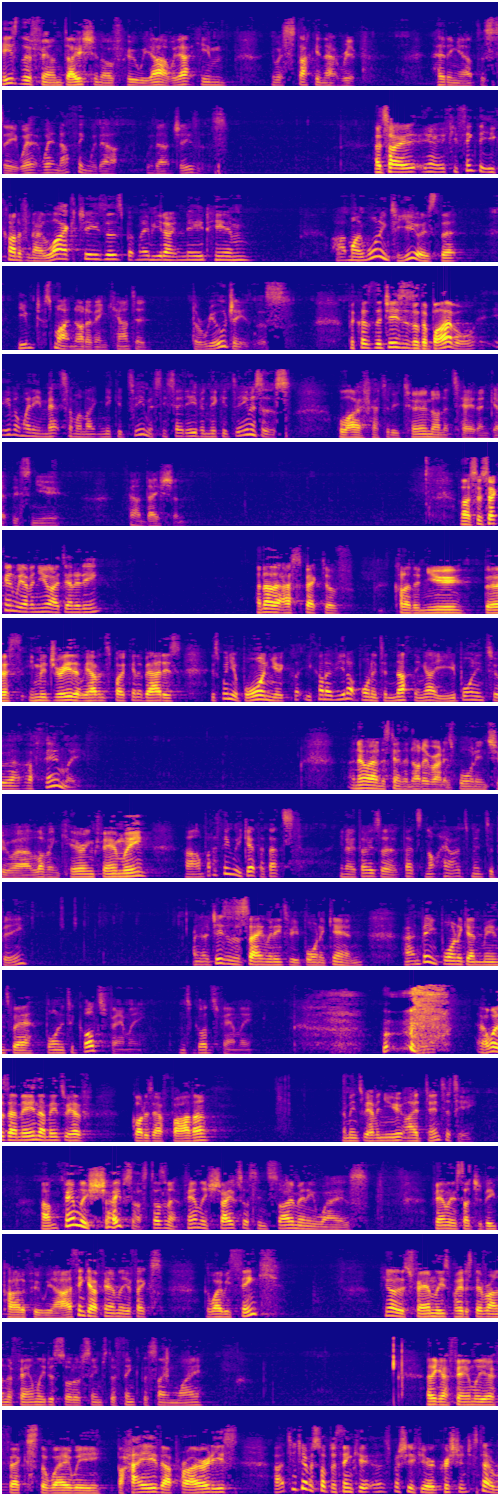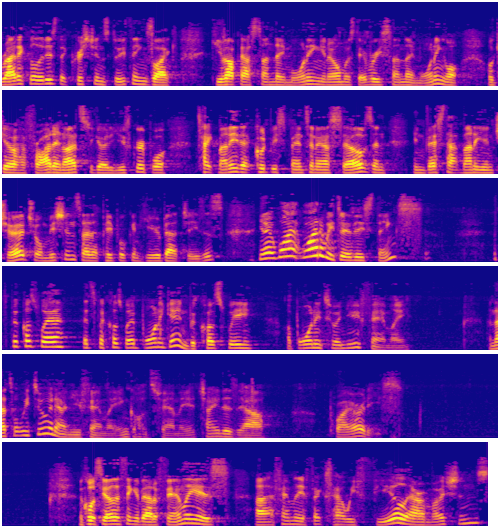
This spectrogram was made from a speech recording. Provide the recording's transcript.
He's the foundation of who we are. Without Him, we're stuck in that rip, heading out to sea. We're, we're nothing without, without Jesus. And so, you know, if you think that you kind of, you know, like Jesus, but maybe you don't need Him, uh, my warning to you is that you just might not have encountered the real Jesus. Because the Jesus of the Bible, even when he met someone like Nicodemus, he said even Nicodemus's life had to be turned on its head and get this new foundation. Uh, so, second, we have a new identity. Another aspect of kind of the new birth imagery that we haven't spoken about is, is when you're born, you're, you kind of, you're not born into nothing, are you? You're born into a, a family. I know I understand that not everyone is born into a loving, caring family, uh, but I think we get that that's you know, those are, that's not how it's meant to be. You know, Jesus is saying we need to be born again. And being born again means we're born into God's family. Into God's family. and what does that mean? That means we have God as our Father. That means we have a new identity. Um, family shapes us, doesn't it? Family shapes us in so many ways. Family is such a big part of who we are. I think our family affects the way we think. You know, there's families where just everyone in the family just sort of seems to think the same way. I think our family affects the way we behave, our priorities. Uh, did you ever stop to think, especially if you're a Christian, just how radical it is that Christians do things like give up our Sunday morning, you know, almost every Sunday morning, or, or give up our Friday nights to go to youth group, or take money that could be spent on ourselves and invest that money in church or mission so that people can hear about Jesus? You know, why, why do we do these things? It's because we're, it's because we're born again, because we are born into a new family. And that's what we do in our new family, in God's family. It changes our priorities. Of course, the other thing about a family is uh, a family affects how we feel, our emotions.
